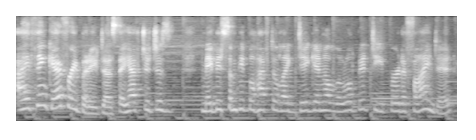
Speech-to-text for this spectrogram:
I think everybody does. They have to just maybe some people have to like dig in a little bit deeper to find it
